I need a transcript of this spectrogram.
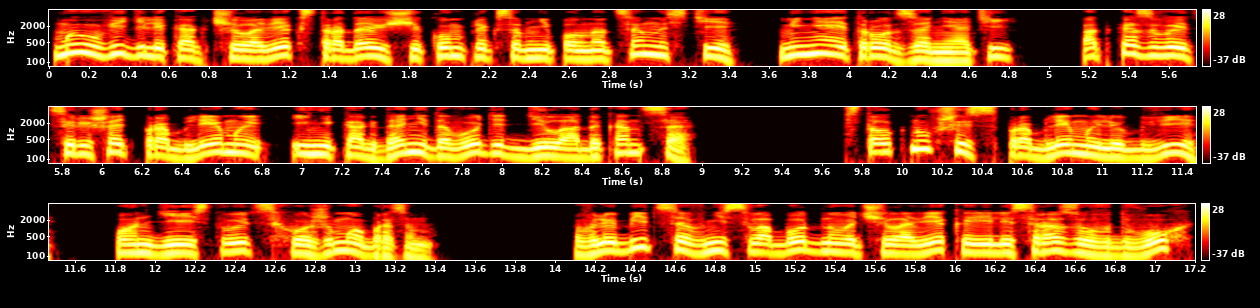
Мы увидели, как человек, страдающий комплексом неполноценности, меняет род занятий, отказывается решать проблемы и никогда не доводит дела до конца. Столкнувшись с проблемой любви, он действует схожим образом. Влюбиться в несвободного человека или сразу в двух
